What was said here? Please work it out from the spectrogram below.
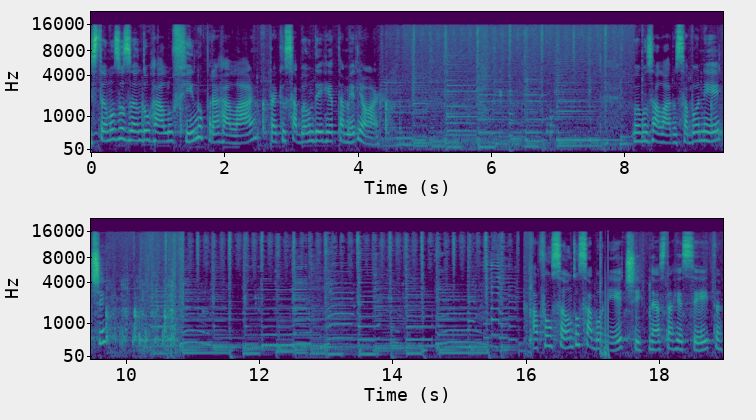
Estamos usando o ralo fino para ralar, para que o sabão derreta melhor. Vamos ralar o sabonete. A função do sabonete nesta receita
